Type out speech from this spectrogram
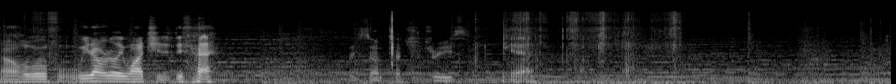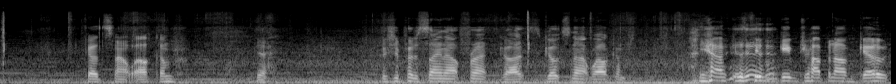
Oh, we don't really want you to do that. Please don't touch the trees. Yeah. Goats not welcome. Yeah. We should put a sign out front. Goats, goats not welcome. Yeah, because people keep dropping off goats.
